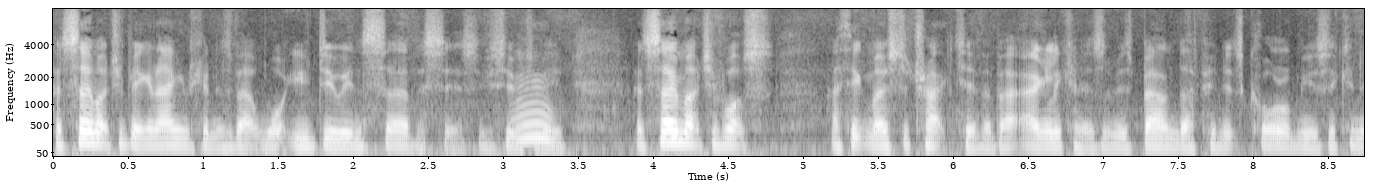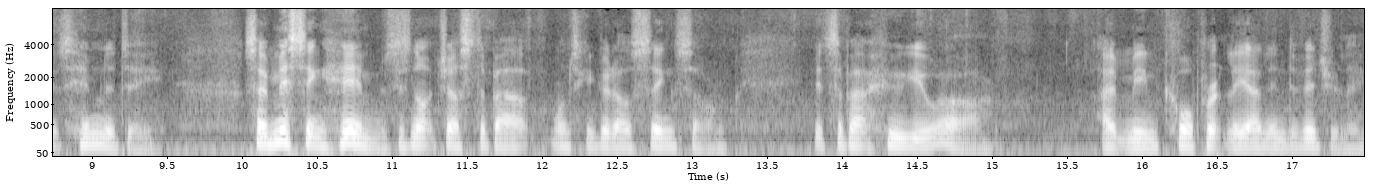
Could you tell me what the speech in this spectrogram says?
And so much of being an Anglican is about what you do in services, if you see what I Mm. mean. And so much of what's, I think, most attractive about Anglicanism is bound up in its choral music and its hymnody. So missing hymns is not just about wanting a good old sing-song, it's about who you are. I mean, corporately and individually.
